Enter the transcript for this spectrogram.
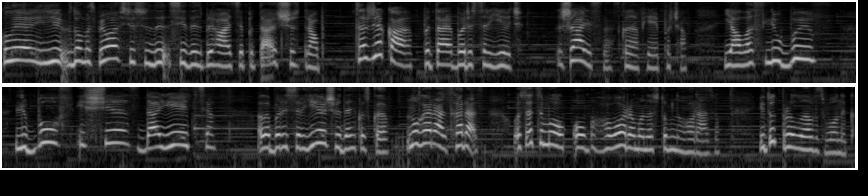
Коли я її вдома співаю, всі сюди сіди збігаються, питають, що трап. Це ж яка? питає Борис Сергійович. Жалісна, сказав я і почав. Я вас любив, любов іще здається. Але Борис Сергійович швиденько сказав: Ну, гаразд, гаразд, усе це ми обговоримо наступного разу. І тут пролунав дзвоник.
